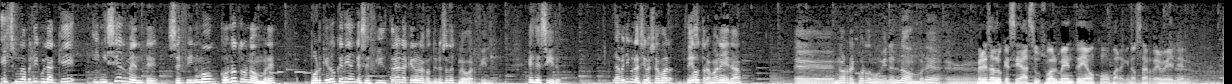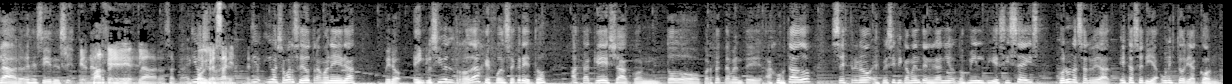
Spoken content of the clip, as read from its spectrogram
Es una película que inicialmente se filmó con otro nombre porque no querían que se filtrara que era una continuación de Cloverfield. Es decir, la película se iba a llamar de otra manera eh, no recuerdo muy bien el nombre. Eh. Pero es algo que se hace usualmente, digamos, como para que no se revelen. Claro, es decir, parte de. Claro, exacto. Iba, iba, a llamarse de otra manera, pero. E inclusive el rodaje fue en secreto. Hasta que ya con todo perfectamente ajustado, se estrenó específicamente en el año 2016 con una salvedad. Esta sería una historia con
